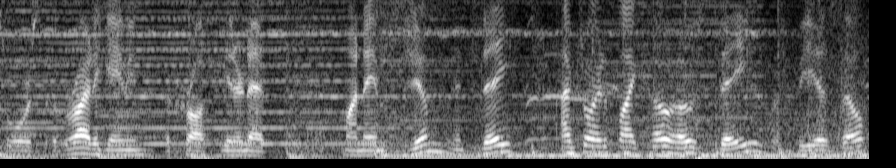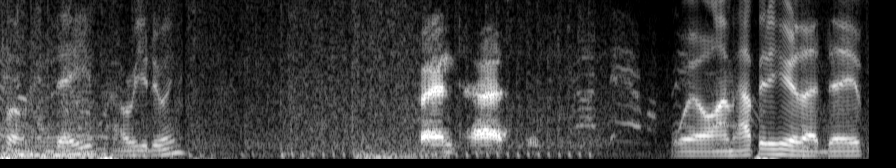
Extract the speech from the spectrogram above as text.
source of variety gaming across the internet. My name is Jim, and today I'm joined with my co-host Dave via cell phone. Dave, how are you doing? Fantastic. Well, I'm happy to hear that, Dave.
